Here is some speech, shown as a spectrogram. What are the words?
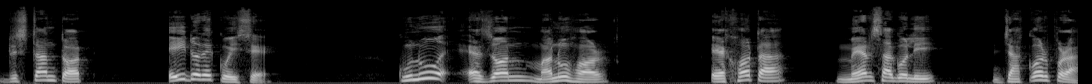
দৃষ্টান্তত এইদৰে কৈছে কোনো এজন মানুহৰ এশটা মেৰ ছাগলী জাকৰ পৰা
